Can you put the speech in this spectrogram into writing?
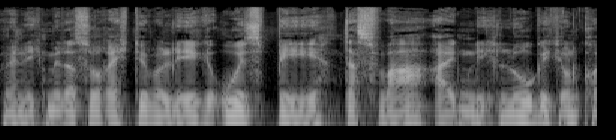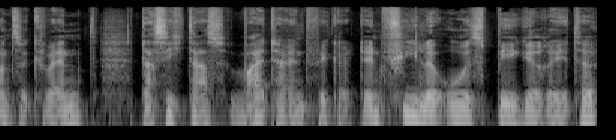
wenn ich mir das so recht überlege, USB, das war eigentlich logisch und konsequent, dass sich das weiterentwickelt. Denn viele USB-Geräte,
